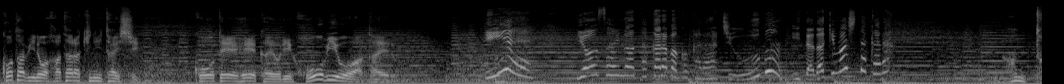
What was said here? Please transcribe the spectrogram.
こたびの働きに対し皇帝陛下より褒美を与える。いいえ要塞の宝箱から十分いただきましたから。なんと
